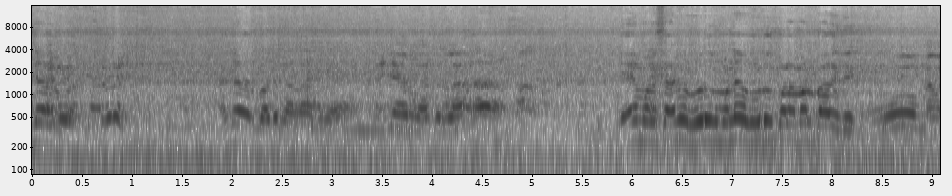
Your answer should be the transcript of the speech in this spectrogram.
தஞ்சாவூர் தஞ்சாவூர் பார்த்துருக்கலாம் நீங்கள் தஞ்சாவூர் பார்த்துக்கலாம் ஏமலை சாமி ஊருக்கு முன்னே வீட்டுக்கு போகலாமான்னு பார்க்குது ஓ நான்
